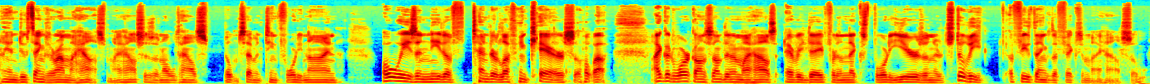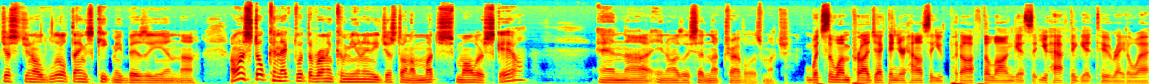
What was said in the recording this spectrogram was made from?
and do things around my house. My house is an old house built in 1749, always in need of tender, loving care. So uh, I could work on something in my house every day for the next 40 years, and there'd still be a few things to fix in my house. So just you know, little things keep me busy, and uh, I want to still connect with the running community just on a much smaller scale, and uh, you know, as I said, not travel as much. What's the one project in your house that you've put off the longest that you have to get to right away?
